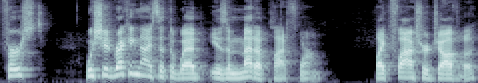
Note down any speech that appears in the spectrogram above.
First, we should recognize that the web is a meta platform. Like Flash or Java,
